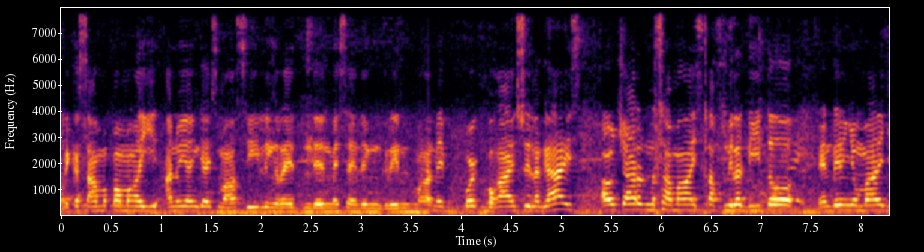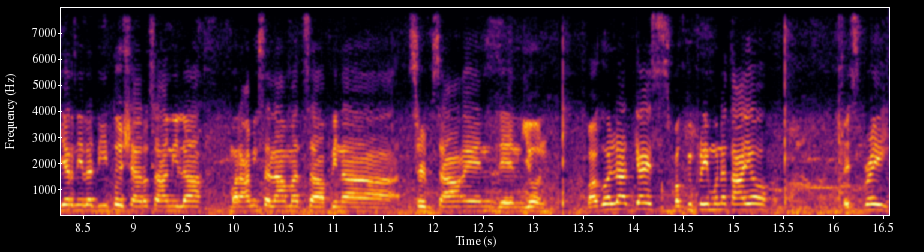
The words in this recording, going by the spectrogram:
May kasama pa mga, ano yan guys, mga ceiling red and then may ceiling green. Mga, may pork bukayo sila guys. Out shoutout na sa mga staff nila dito. And then yung manager nila dito, shoutout sa kanila. Maraming salamat sa pina-serve sa akin. Then yun. Bago ang lahat guys, magpipray muna tayo. Let's pray.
